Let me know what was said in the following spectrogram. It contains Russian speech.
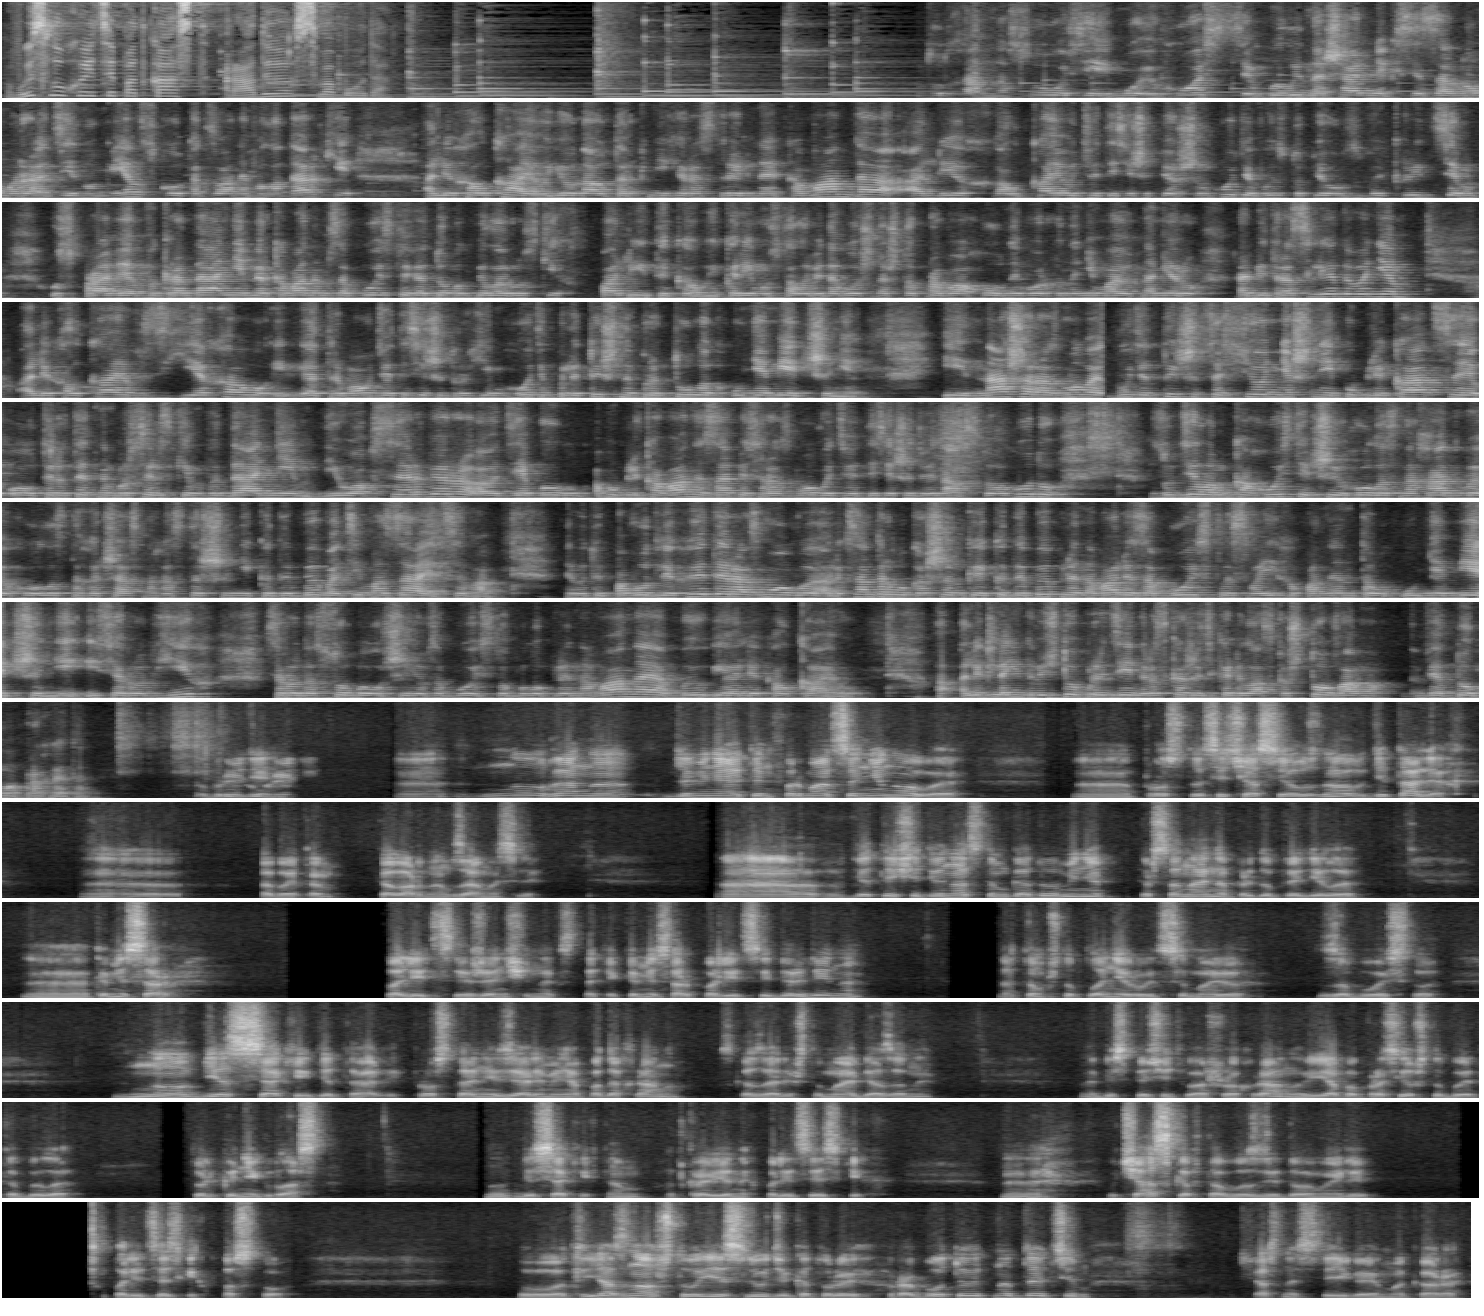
Вы слухаеце падкаст радыё свабода. Тут Ганна Соусе і мой гость былы начальнік сеза нумара адзін у Менску, так званай валадаркі Олег Алкаев. Ён аўтар кнігі расстрэльная каманда. Олег Алкаев у 2001 годзе выступіў з выкрыццем у справе аб выкраданні меркаваным забойстве вядомых беларускіх палітыкаў. І калі яму стала відавочна, што праваахоўныя органы не маюць намеру рабіць расследаванне, Олег Алкаев з'ехаў і атрымаў у 2002 годзе палітычны прытулак у нямметчыне. І наша размова будзе тычыцца сённяшняй публікацыі ў аўтарытэтным брусельскім выданні і ў абсервер, дзе быў апублікаваны запіс размовы 2012 году з удзелам кагосьці чый голас нагадвае голас тагачаснага старшыні КДБ Вадзіма Зайцева. І вот паводле гэтай размовы Александр Лукашенко і КДБ планавалі забойствы сваіх апанентаў у нямметчыне і сярод іх сярод асобаў чыё забойство было планаванае быў і Олег Алкаев. Олег Леонидович добрый дзень расскажите калі ласка што вам вядома про гэта Добрый день. Э, ну, Ганна, для меня эта информация не новая. Э, просто сейчас я узнал в деталях э, об этом коварном замысле. А в 2012 году меня персонально предупредила э, комиссар полиции, женщина, кстати, комиссар полиции Берлина, о том, что планируется мое забойство, но без всяких деталей. Просто они взяли меня под охрану, сказали, что мы обязаны обеспечить вашу охрану. И я попросил, чтобы это было только негласно. Ну, без всяких там откровенных полицейских э, участков там возле дома или полицейских постов. Вот. Я знал, что есть люди, которые работают над этим, в частности, Игоря Макара.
